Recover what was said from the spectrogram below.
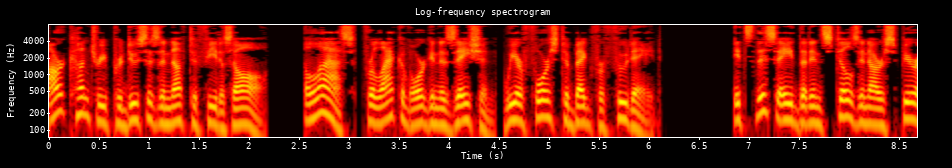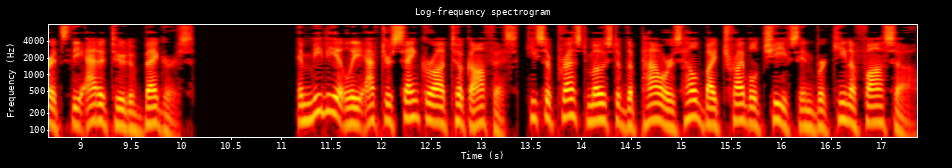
Our country produces enough to feed us all. Alas, for lack of organization, we are forced to beg for food aid. It's this aid that instills in our spirits the attitude of beggars. Immediately after Sankara took office, he suppressed most of the powers held by tribal chiefs in Burkina Faso.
